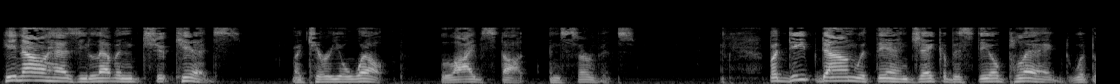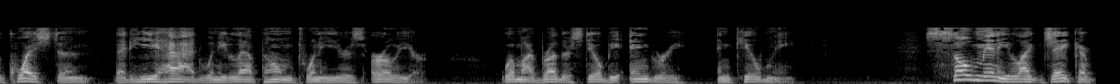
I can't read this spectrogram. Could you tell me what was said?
He now has 11 kids material wealth, livestock, and servants. But deep down within, Jacob is still plagued with the question that he had when he left home 20 years earlier. Will my brother still be angry and kill me? So many, like Jacob,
